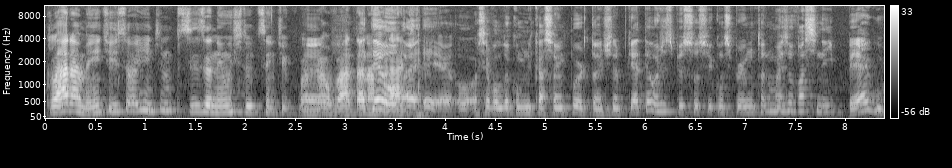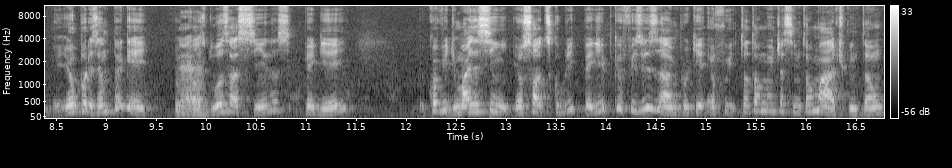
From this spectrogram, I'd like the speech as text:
claramente isso a gente não precisa nenhum estudo científico para é. provar, tá até na prática. É, é, você falou da comunicação é importante, né? Porque até hoje as pessoas ficam se perguntando, mas eu vacinei e pego? Eu, por exemplo, peguei. Eu. Com as duas vacinas, peguei Covid. Mas assim, eu só descobri que peguei porque eu fiz o exame, porque eu fui totalmente assintomático. Então,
